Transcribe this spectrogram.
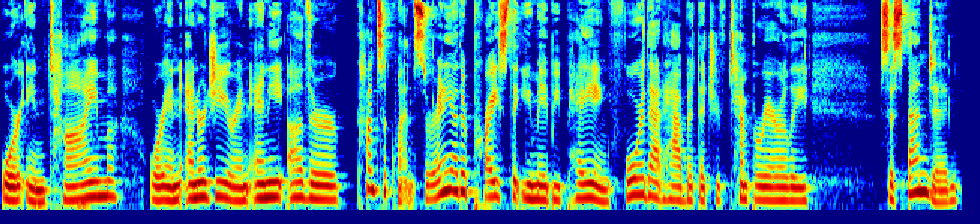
or in time, or in energy or in any other consequence or any other price that you may be paying for that habit that you've temporarily suspended,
